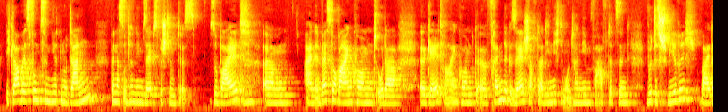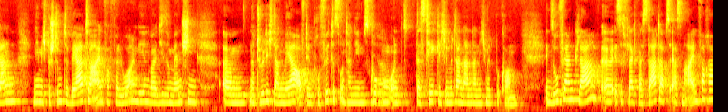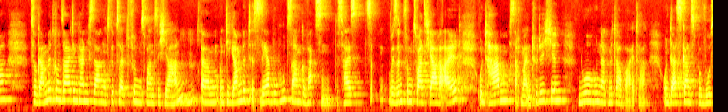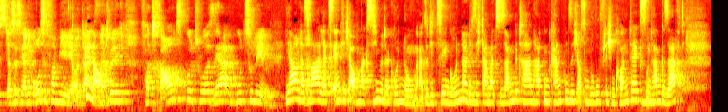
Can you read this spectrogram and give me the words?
ich glaube, es funktioniert nur dann, wenn das Unternehmen selbstbestimmt ist. Sobald mhm. ähm, ein Investor reinkommt oder äh, Geld reinkommt, äh, fremde Gesellschafter, die nicht im Unternehmen verhaftet sind, wird es schwierig, weil dann nämlich bestimmte Werte einfach verloren gehen, weil diese Menschen ähm, natürlich dann mehr auf den Profit des Unternehmens gucken ja. und das tägliche Miteinander nicht mitbekommen. Insofern, klar, äh, ist es vielleicht bei Startups erstmal einfacher, zur Gambit Consulting kann ich sagen, uns gibt es seit 25 Jahren mhm. ähm, und die Gambit ist sehr behutsam gewachsen. Das heißt, wir sind 25 Jahre alt und haben, ich sag mal ein Tüdelchen, nur 100 Mitarbeiter und das ganz bewusst. Das ist ja eine große Familie und da genau. ist natürlich Vertrauenskultur sehr gut zu leben. Ja, und das war letztendlich auch Maxime der Gründung. Also die zehn Gründer, die sich damals zusammengetan hatten, kannten sich aus einem beruflichen Kontext mhm. und haben gesagt,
